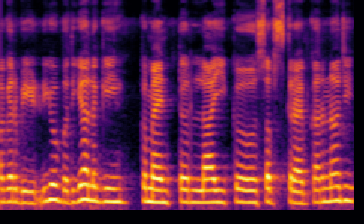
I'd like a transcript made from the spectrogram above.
ਅਗਰ ਵੀਡੀਓ ਵਧੀਆ ਲੱਗੀ, ਕਮੈਂਟ, ਲਾਈਕ, ਸਬਸਕ੍ਰਾਈਬ ਕਰਨਾ ਜੀ।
